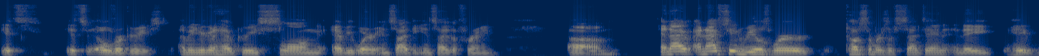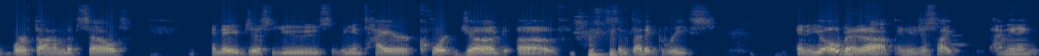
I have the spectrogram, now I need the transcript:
it's it's over greased. I mean, you're going to have grease slung everywhere inside the inside of the frame. Um, and I and I've seen reels where customers have sent in and they have worked on them themselves and they just use the entire quart jug of synthetic grease. And you open it up and you're just like, I mean,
